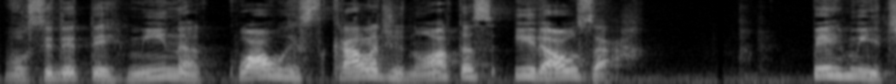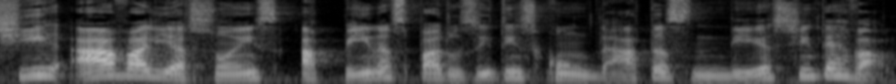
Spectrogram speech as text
Você determina qual escala de notas irá usar permitir avaliações apenas para os itens com datas neste intervalo.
